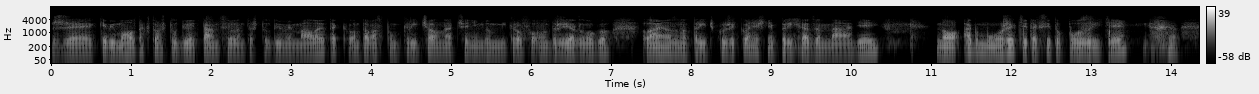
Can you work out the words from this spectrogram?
že keby mohol tak v tom štúdiu aj tancuje, len to štúdium je malé, tak on tam aspoň kričal nadšením do mikrofónu, držiac logo Lions na tričku, že konečne prichádza nádej. No ak môžete, tak si to pozrite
